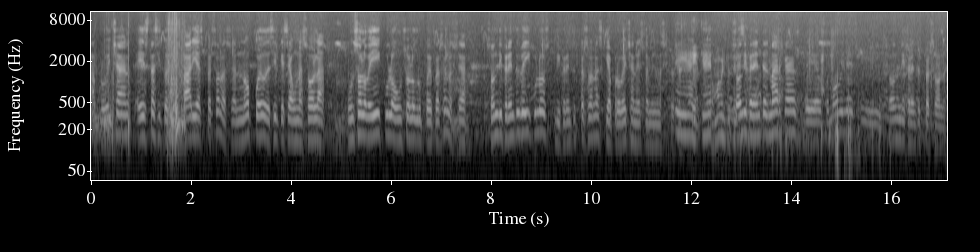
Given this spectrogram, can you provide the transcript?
Aprovechan esta situación varias personas, o sea, no puedo decir que sea una sola, un solo vehículo o un solo grupo de personas, o sea, son diferentes vehículos, diferentes personas que aprovechan esta misma situación. ¿Qué son diferentes marcas de automóviles y son diferentes personas.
